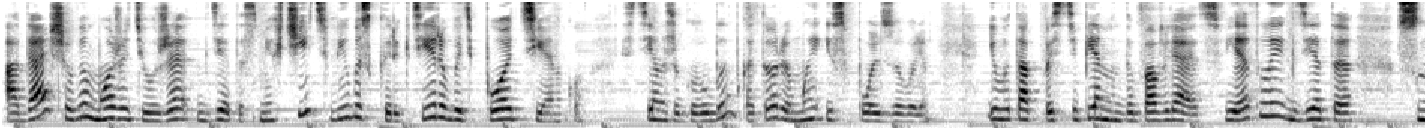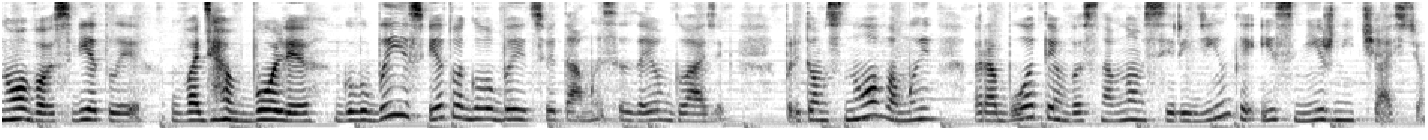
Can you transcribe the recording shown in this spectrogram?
А дальше вы можете уже где-то смягчить, либо скорректировать по оттенку с тем же голубым, который мы использовали. И вот так постепенно добавляют светлые, где-то снова светлые, уводя в более голубые, светло-голубые цвета, мы создаем глазик. Притом снова мы работаем в основном с серединкой и с нижней частью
